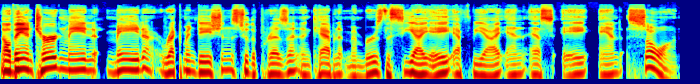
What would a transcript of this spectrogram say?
Now, they in turn made made recommendations to the president and cabinet members, the CIA, FBI, NSA, and so on.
